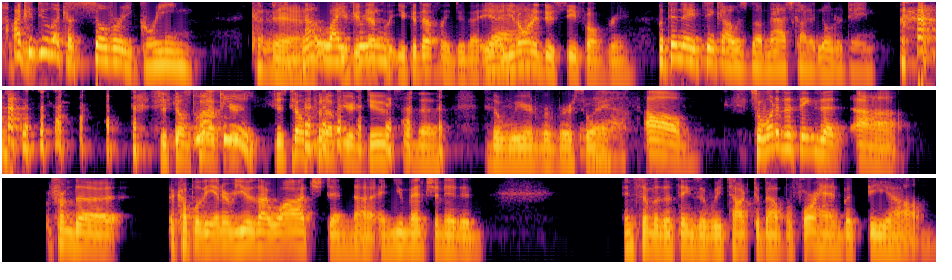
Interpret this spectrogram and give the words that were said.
I could do like a silvery green kind of suit, not light you could green. definitely you could definitely do that. Yeah, you don't want to do seafoam green. But then they'd think I was the mascot at Notre Dame. Just don't It's put up your just don't put up your dukes in the the weird reverse way. Yeah. Um, so one of the things that uh, from the a couple of the interviews I watched, and uh, and you mentioned it in in some of the things that we talked about beforehand, but the um,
